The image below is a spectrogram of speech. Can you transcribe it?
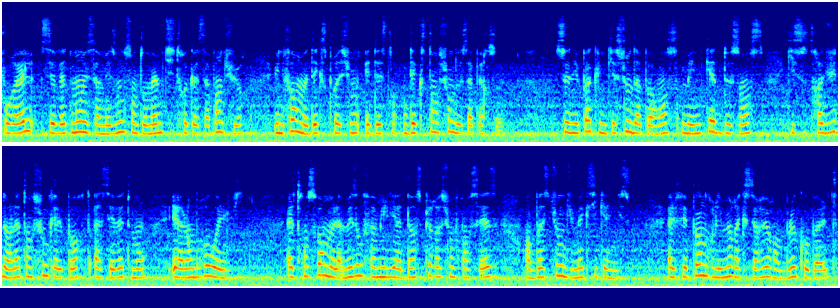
Pour elle, ses vêtements et sa maison sont au même titre que sa peinture, une forme d'expression et d'extension de sa personne. Ce n'est pas qu'une question d'apparence, mais une quête de sens qui se traduit dans l'attention qu'elle porte à ses vêtements et à l'endroit où elle vit. Elle transforme la maison familiale d'inspiration française en bastion du mexicanisme. Elle fait peindre les murs extérieurs en bleu cobalt,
